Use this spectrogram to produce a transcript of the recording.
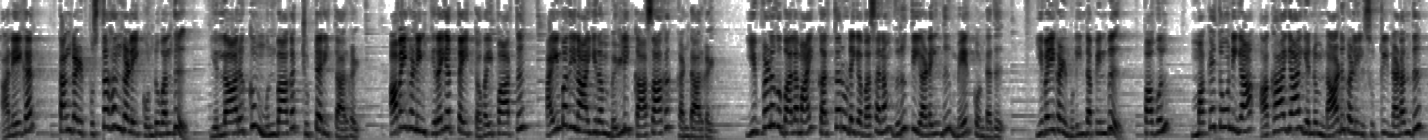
அநேகர் தங்கள் புஸ்தகங்களை கொண்டு வந்து எல்லாருக்கும் முன்பாகச் சுட்டரித்தார்கள். அவைகளின் கிரயத்தை தொகை பார்த்து ஐம்பதினாயிரம் வெள்ளி காசாக கண்டார்கள். இவ்வளவு பலமாய் கர்த்தருடைய வசனம் விருத்தி அடைந்து மேற்கொண்டது. இவைகள் முடிந்த பின்பு பவுல் மக்கெதோனியா அகாயா என்னும் நாடுகளில் சுற்றி நடந்து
